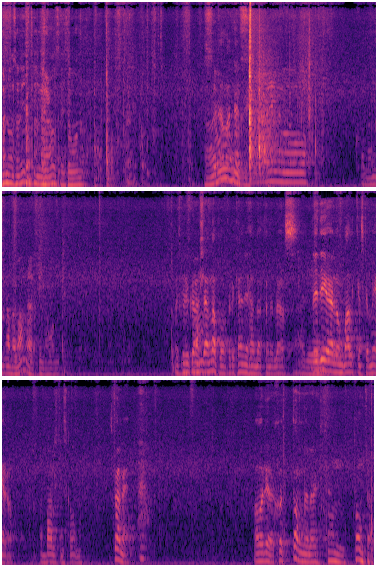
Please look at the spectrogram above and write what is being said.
Har någon som vet kan vi höra av sig som vanligt. Ja, det var Så, du. Och... Kolla in alla de andra fina hålen. Jag skulle kunna känna på den för det kan ju hända att den är lös. Ja, det är- Det är det eller om balken ska med då. Balken ska med. Ska den med? Vad var det då? 17 eller? 15 tror jag.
